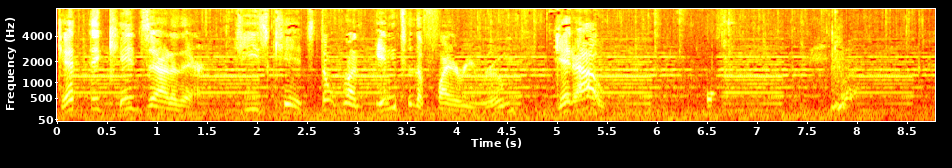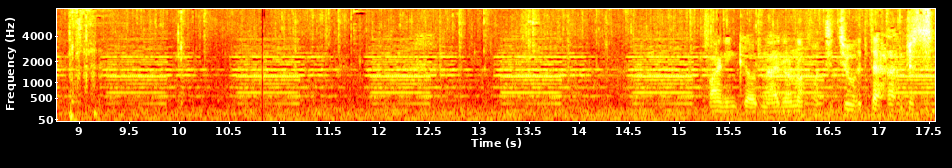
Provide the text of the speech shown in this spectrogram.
Get the kids out of there. Geez, kids, don't run into the fiery room. Get out. Finding code, and I don't know what to do with that. I'm just.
